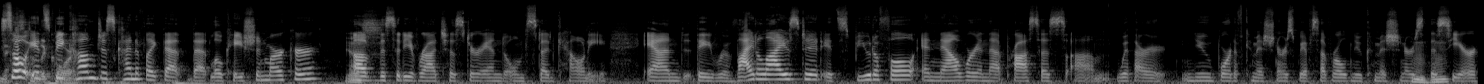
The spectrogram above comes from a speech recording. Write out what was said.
So to the it's corn. become just kind of like that that location marker Yes. of the city of Rochester and Olmsted County, and they revitalized it. It's beautiful, and now we're in that process um, with our new board of commissioners. We have several new commissioners Mm-hmm. this year,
